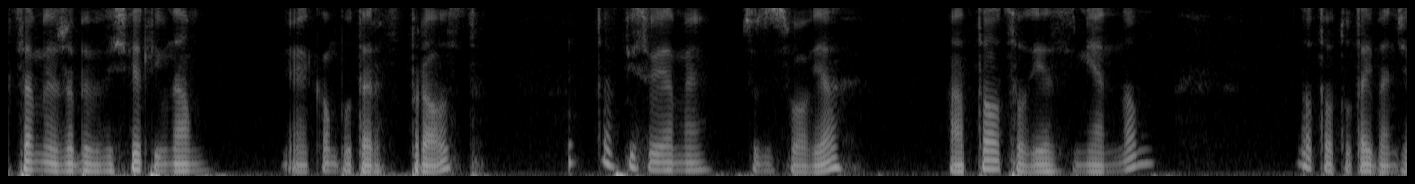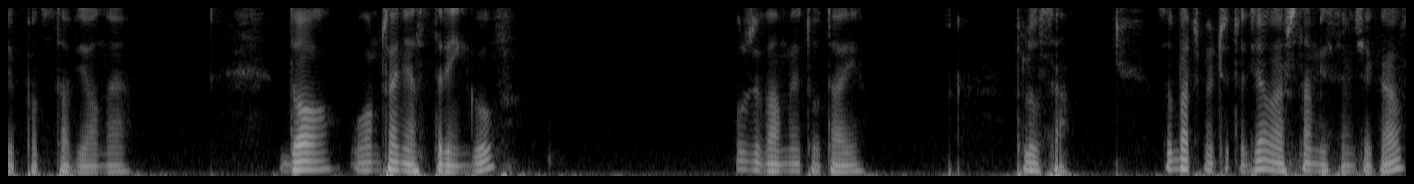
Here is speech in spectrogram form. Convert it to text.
chcemy, żeby wyświetlił nam e, komputer wprost, to wpisujemy w cudzysłowiach, a to, co jest zmienną, no to tutaj będzie podstawione. Do łączenia stringów używamy tutaj plusa. Zobaczmy, czy to działa, aż sam jestem ciekaw.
